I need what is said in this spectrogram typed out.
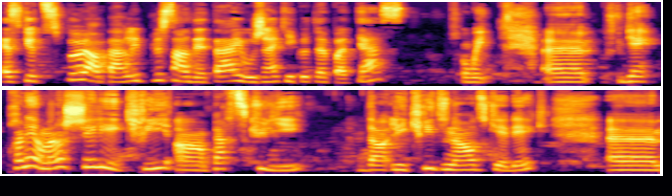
Est-ce que tu peux en parler plus en détail aux gens qui écoutent le podcast? Oui. Euh, bien, premièrement, chez les cris en particulier, dans les cris du nord du Québec, euh,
